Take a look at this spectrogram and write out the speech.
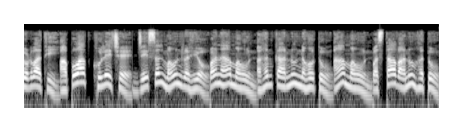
છોડવાથી આપોઆપ ખુલે છે. જેસલ મૌન રહ્યો, પણ આ મૌન અહંકારનું નહોતું. આ મૌન પસ્તાવાનું હતું.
